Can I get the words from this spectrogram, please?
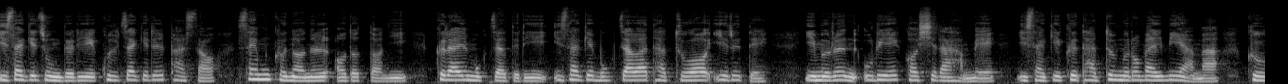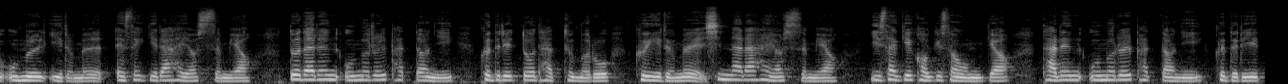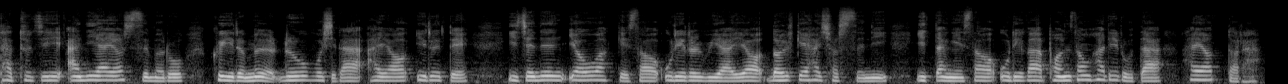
이삭의 종들이 골짜기를 파서 샘 근원을 얻었더니 그라의 목자들이 이삭의 목자와 다투어 이르되 이 물은 우리의 것이라 하매 이삭이 그 다툼으로 말미암아 그 우물 이름을 에색이라 하였으며 또 다른 우물을 팠더니 그들이 또 다툼으로 그 이름을 신나라 하였으며 이삭이 거기서 옮겨 다른 우물을 팠더니 그들이 다투지 아니하였으므로 그 이름을 르호봇이라 하여 이르되 이제는 여호와께서 우리를 위하여 넓게 하셨으니 이 땅에서 우리가 번성하리로다 하였더라.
